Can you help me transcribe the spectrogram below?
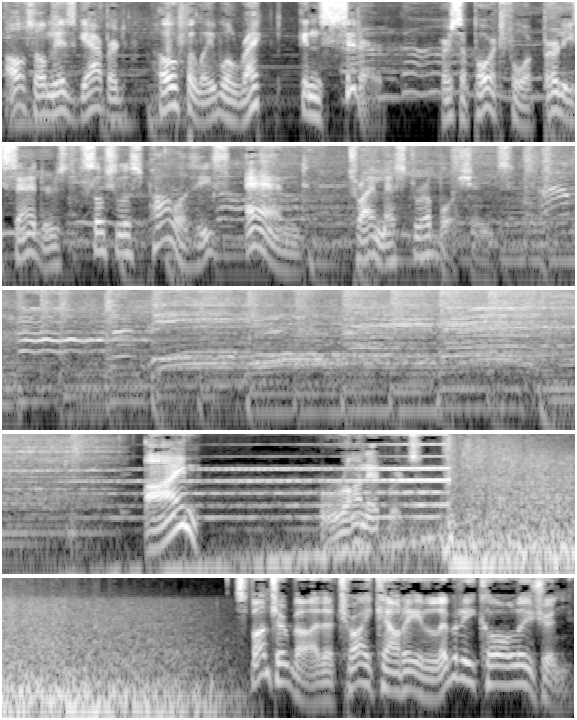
Also, Ms. Gabbard hopefully will reconsider her support for Bernie Sanders' socialist policies and trimester abortions. I'm Ron Edwards. Sponsored by the Tri County Liberty Coalition.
